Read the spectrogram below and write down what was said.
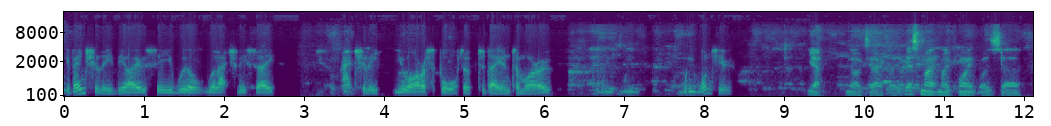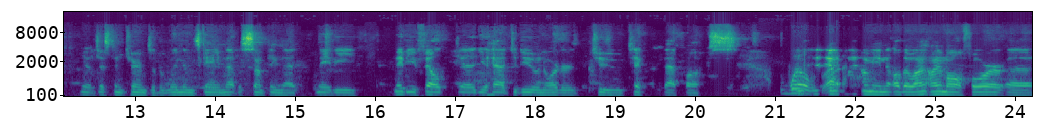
eventually the IOC will, will actually say, actually, you are a sport of today and tomorrow. We, we, we want you. Yeah, no, exactly. I guess my, my point was, uh, you know, just in terms of the women's game, that was something that maybe maybe you felt uh, you had to do in order to tick that box. Well, uh, I mean, although I, am all for uh,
